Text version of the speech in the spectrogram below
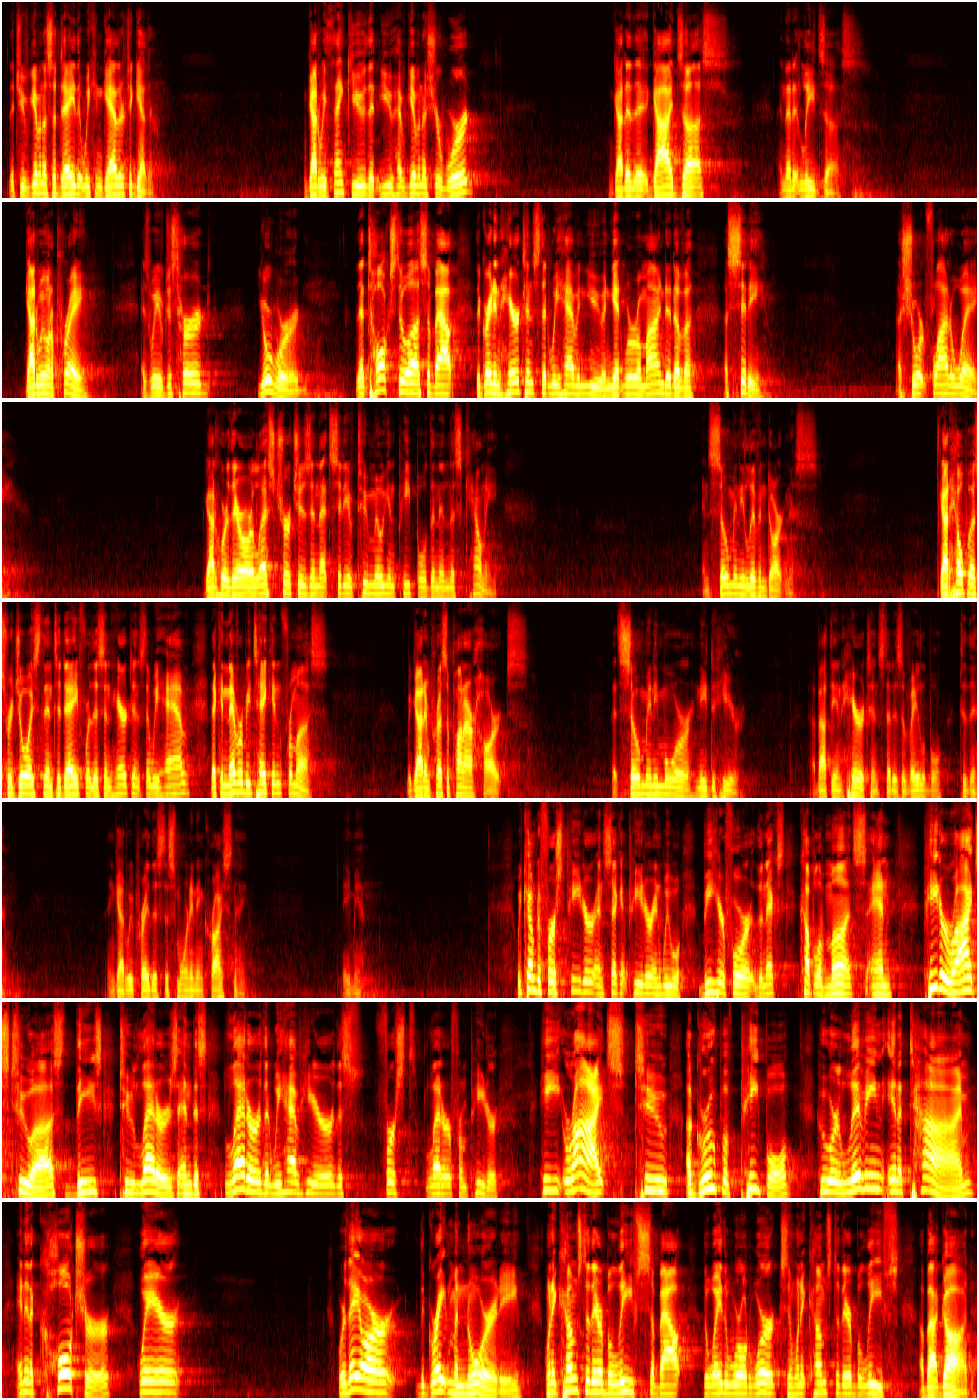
that you've given us a day that we can gather together. God, we thank you that you have given us your word. God, that it guides us and that it leads us. God, we want to pray as we have just heard your word that talks to us about the great inheritance that we have in you, and yet we're reminded of a, a city a short flight away. God, where there are less churches in that city of 2 million people than in this county. And so many live in darkness. God, help us rejoice then today for this inheritance that we have that can never be taken from us. But God, impress upon our hearts that so many more need to hear about the inheritance that is available to them. And God, we pray this this morning in Christ's name. Amen. We come to 1 Peter and 2 Peter, and we will be here for the next couple of months. And Peter writes to us these two letters, and this letter that we have here, this first letter from Peter, he writes to a group of people who are living in a time and in a culture where, where they are the great minority when it comes to their beliefs about the way the world works and when it comes to their beliefs about God.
